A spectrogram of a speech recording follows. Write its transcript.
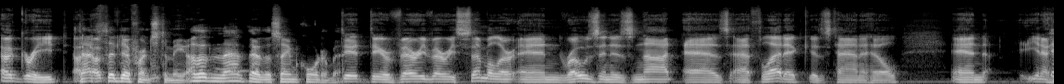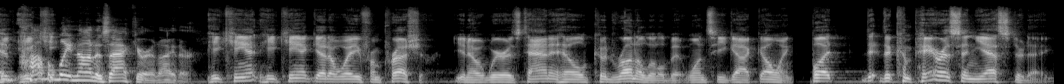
Agreed. That's uh, the difference to me. Other than that, they're the same quarterback. They're, they're, very very similar, and Rosen is not as athletic as Tannehill, and you know, he, probably he not as accurate either. He can't he can't get away from pressure. You know, whereas Tannehill could run a little bit once he got going. But the, the comparison yesterday,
